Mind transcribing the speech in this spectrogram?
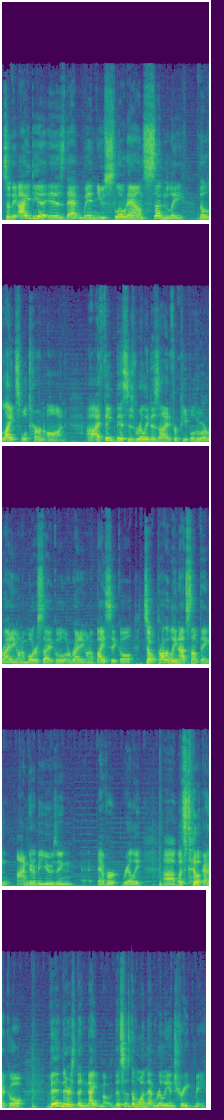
So the idea is that when you slow down suddenly, the lights will turn on. Uh, I think this is really designed for people who are riding on a motorcycle or riding on a bicycle. So probably not something I'm gonna be using ever, really, uh, but still kind of cool. Then there's the night mode. This is the one that really intrigued me.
